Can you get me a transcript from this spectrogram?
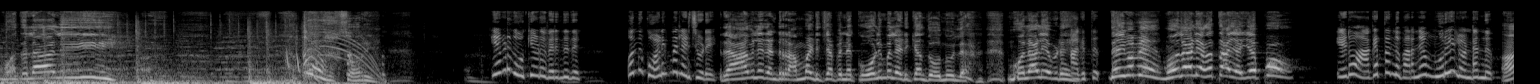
മുതലാളി! സോറി എവിടെ നോക്കിയോടെ വരുന്നത്? ഒന്ന് കോളിംഗ് ബെൽ അടിച്ചൂടെ? രാവിലെ രണ്ട് റമ്മ അടിച്ചാ പിന്നെ കോളിമ്പൽ അടിക്കാൻ തോന്നൂല. മുതലാളി എവിടെ. ദൈവമേ മുതലാളി അകത്തായ? എപ്പോ? എടോ അകത്തെന്ന് പറഞ്ഞ മുറിയിലുണ്ടെന്ന്. ആ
